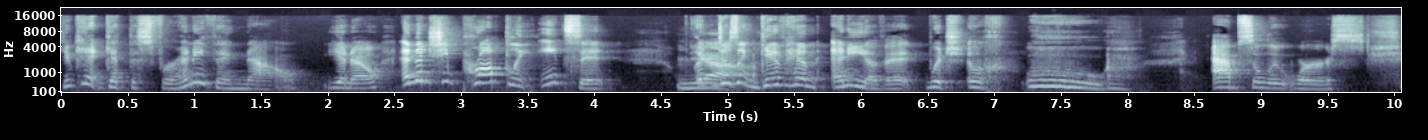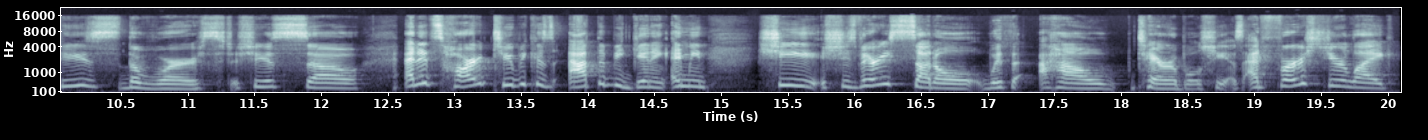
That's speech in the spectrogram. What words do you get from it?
You can't get this for anything now," you know, and then she promptly eats it. Yeah. Like, doesn't give him any of it, which ugh, ooh. Ugh absolute worst. She's the worst. She is so and it's hard too because at the beginning, I mean, she she's very subtle with how terrible she is. At first you're like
